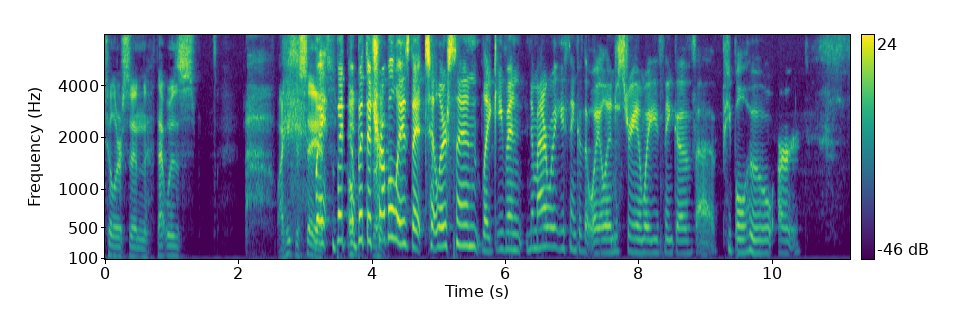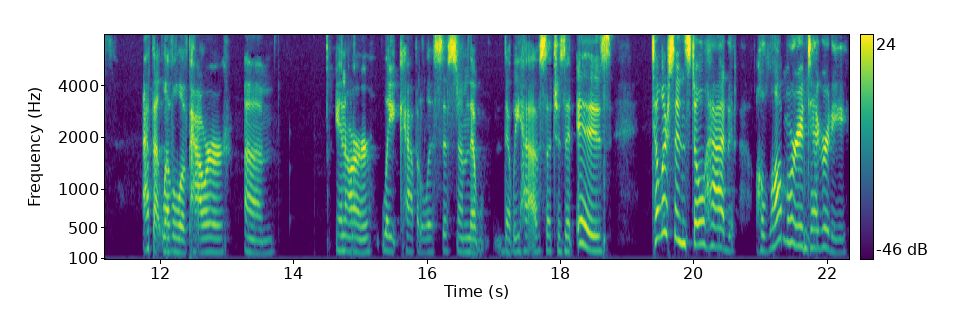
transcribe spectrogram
Tillerson, that was. I hate to say But it. but Oh, but the go ahead. trouble is that Tillerson, like even no matter what you think of the oil industry and what you think of uh, people who are at that level of power um, in our late capitalist system that that we have, such as it is, Tillerson still had a lot more integrity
